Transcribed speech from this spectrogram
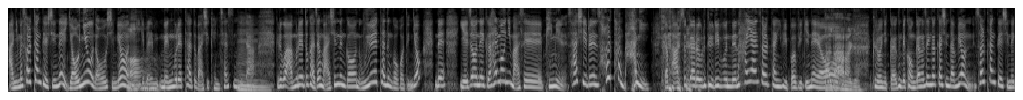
아니면 설탕 대신에 연유 넣으시면 아. 이게 맹- 맹물에 타도 맛이 괜찮습니다. 음. 그리고 아무래도 가장 맛있는 건 우유에 타는 거거든요. 근데 예전에 그 할머니 맛의 비밀 사실은 설탕 많이 그러니까 밥숟가락으로 들이붓는 하얀 설탕이 비법이긴 해요. 달달하게. 그러니까요. 근데 건강을 생각하신다면 설탕 대신에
